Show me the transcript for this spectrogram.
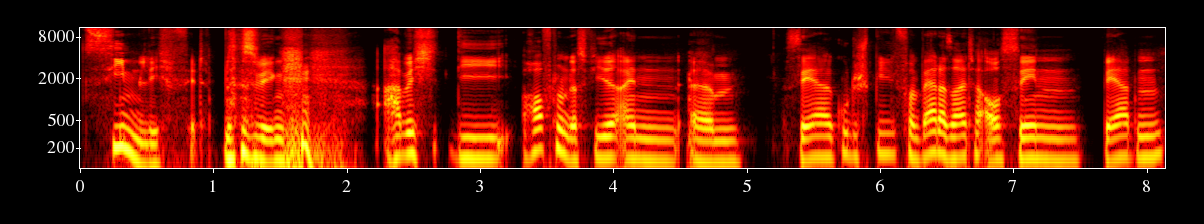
ziemlich fit. Deswegen habe ich die Hoffnung, dass wir ein ähm, sehr gutes Spiel von Werder Seite aussehen werden.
